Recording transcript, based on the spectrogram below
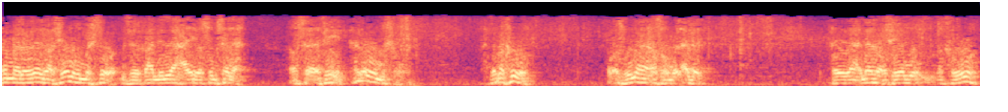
أما لو نذر شيء مشروع. مثل قال لله عليه يصوم سنة أو سنتين هذا هو مشروع. هذا مكروه. الرسول نهى عن صوم الأبد. فإذا نذر شيء مكروه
